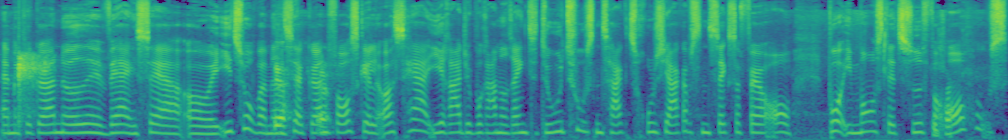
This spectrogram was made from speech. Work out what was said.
At man kan gøre noget øh, hver især, og øh, I to var med ja, til at gøre ja. en forskel, også her i radioprogrammet Ring til Due. Tusind tak, Truls Jacobsen, 46 år, bor i Morslet syd for tak. Aarhus.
